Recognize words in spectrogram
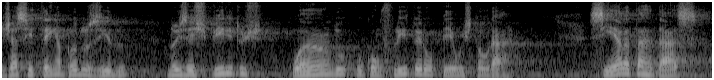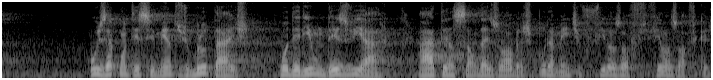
já se tenha produzido nos espíritos quando o conflito europeu estourar. Se ela tardasse, os acontecimentos brutais poderiam desviar a atenção das obras puramente filosóficas.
